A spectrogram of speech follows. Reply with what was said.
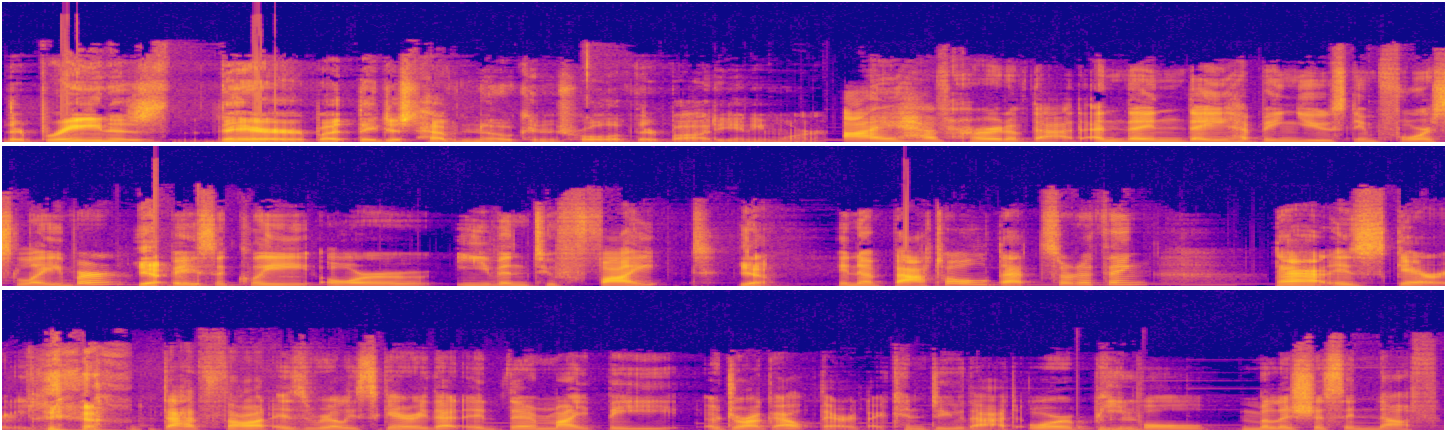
Their brain is there, but they just have no control of their body anymore. I have heard of that. And then they have been used in forced labor, Yeah. basically, or even to fight Yeah. in a battle, that sort of thing. That is scary. Yeah. that thought is really scary that it, there might be a drug out there that can do that, or mm-hmm. people malicious enough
